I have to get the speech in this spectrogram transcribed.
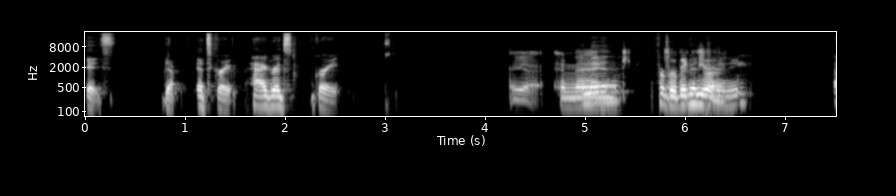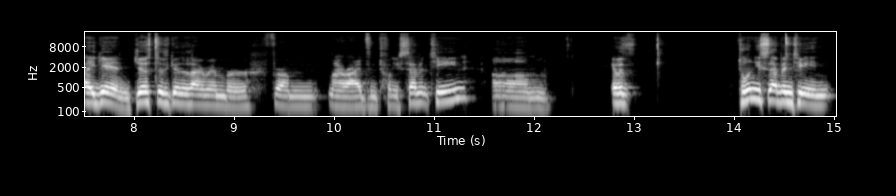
It's yep, it's great. Hagrid's great. Yeah. And And then, then Forbidden Journey. Again, just as good as I remember from my rides in 2017. Um, it was 2017.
